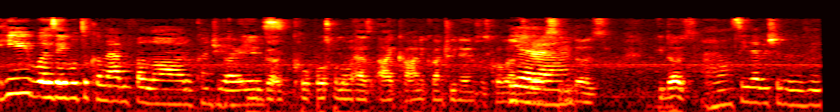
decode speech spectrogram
he was able to collab with a lot of country he artists. got, Post Malone has iconic country names with collabs. Yeah. Yes, he does. He does. I don't see that with Shaboozey.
